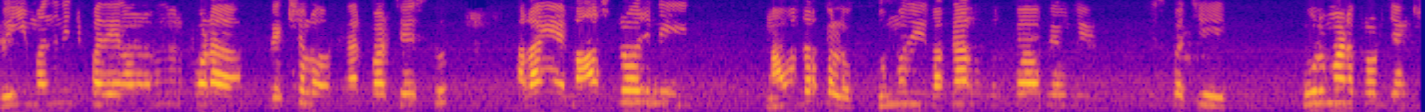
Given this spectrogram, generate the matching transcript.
వెయ్యి మంది నుంచి పదిహేను వందల మంది కూడా భిక్షలు ఏర్పాటు చేస్తూ అలాగే లాస్ట్ రోజుని నవదుర్గలు తొమ్మిది రకాల దుర్గాదేవుని తీసుకొచ్చి కూరుమాడ రోడ్ జంక్షన్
